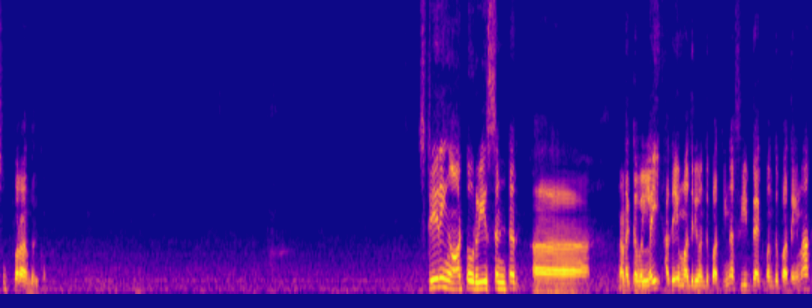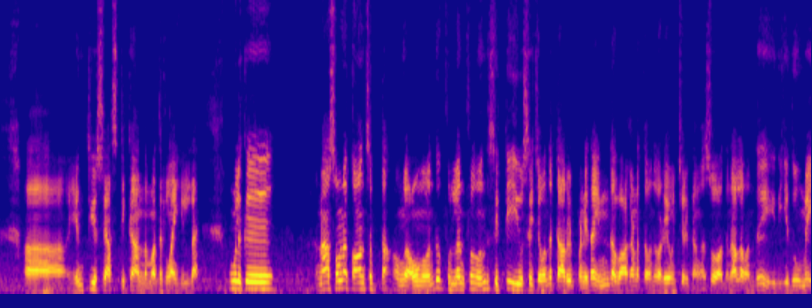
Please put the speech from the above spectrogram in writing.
சூப்பராக இருந்திருக்கும். ஸ்டீரிங் ஆட்டோ ரீசென்டர் நடக்கவில்லை. அதே மாதிரி வந்து பார்த்தீங்கன்னா ஃபீட்பேக் வந்து பார்த்தீங்கன்னா என்த்தியூசியாஸ்டிக்காக அந்த மாதிரிலாம் இல்லை. உங்களுக்கு நான் சொன்ன கான்செப்ட் தான். அவங்க அவங்க வந்து ஃபுல் அண்ட் ஃபுல் வந்து சிட்டி யூசேஜை வந்து டார்கெட் பண்ணி தான் இந்த வாகனத்தை வந்து வடிவமைச்சிருக்காங்க. ஸோ அதனால வந்து இது எதுவுமே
